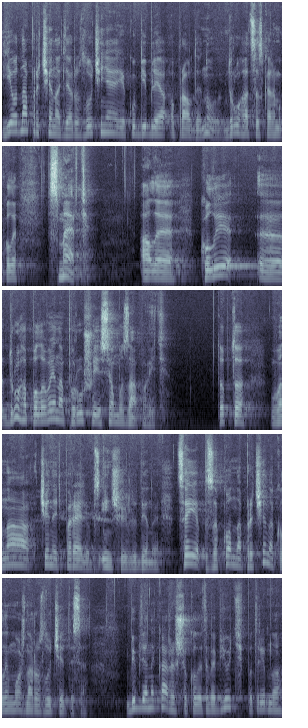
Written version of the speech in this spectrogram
Є одна причина для розлучення, яку Біблія оправдує. Ну, друга, це, скажімо, коли смерть. Але коли е, друга половина порушує сьому заповідь, тобто вона чинить перелюб з іншою людиною, це є законна причина, коли можна розлучитися. Біблія не каже, що коли тебе б'ють, потрібно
